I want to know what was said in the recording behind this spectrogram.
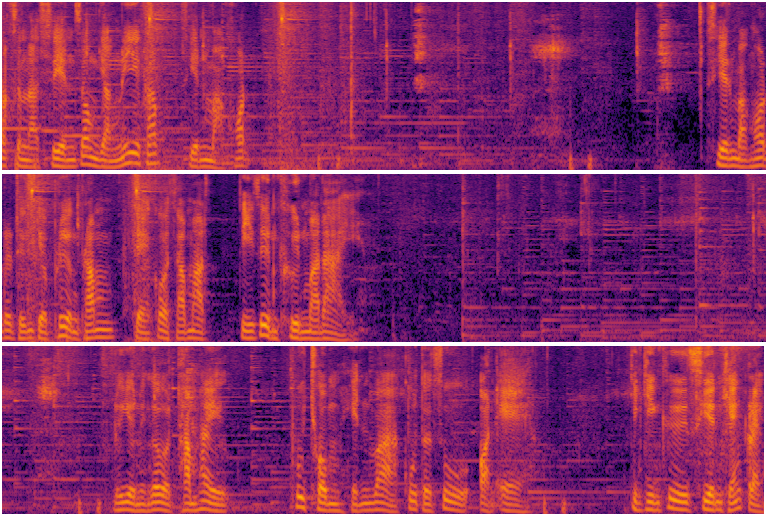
ลักษณะเสียนต้องอย่างนี้ครับเสียนหมากฮอตเสียนหมากฮอตถึงจะเพลี่ยงพล้ำแต่ก็สามารถตีตื้นคืนมาได้หรืออย่างหนึ่งก็ทำให้ผู้ชมเห็นว่าคู่ต่อสู้อ่อนแอ จริง ๆ คือเซียนแข็งแกร่ง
